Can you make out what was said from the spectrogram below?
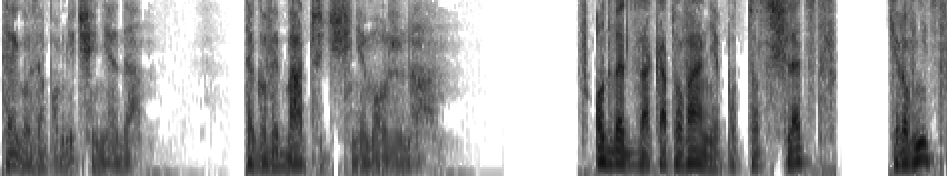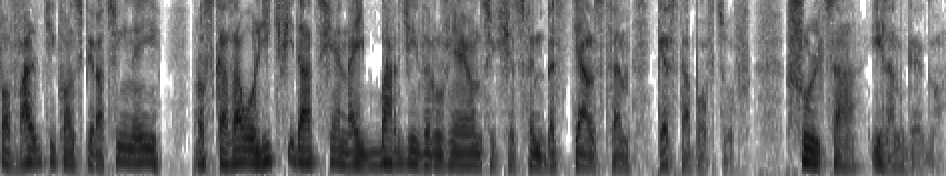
Tego zapomnieć się nie da. Tego wybaczyć nie można. W odwet za katowanie podczas śledztw kierownictwo walki konspiracyjnej rozkazało likwidację najbardziej wyróżniających się swym bestialstwem gestapowców Szulca i Langego.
